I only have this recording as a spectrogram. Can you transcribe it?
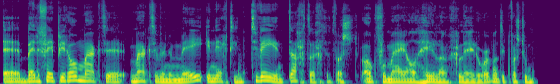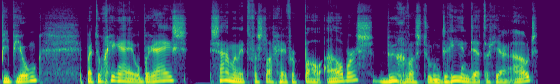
Eh, bij de VPRO maakten maakten we hem mee in 1982. Dat was ook voor mij al heel lang geleden hoor, want ik was toen piepjong. Maar toen ging hij op reis samen met verslaggever Paul Albers. Bug was toen 33 jaar oud.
